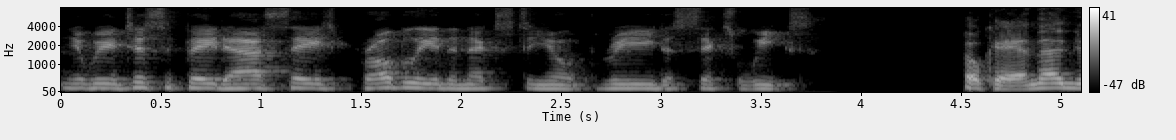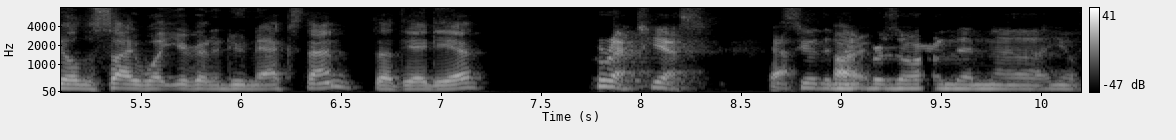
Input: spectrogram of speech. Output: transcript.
you know we anticipate assays probably in the next you know three to six weeks. Okay, and then you'll decide what you're going to do next. Then is that the idea? Correct. Yes. Yeah. See what the All numbers right. are, and then uh, you know,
